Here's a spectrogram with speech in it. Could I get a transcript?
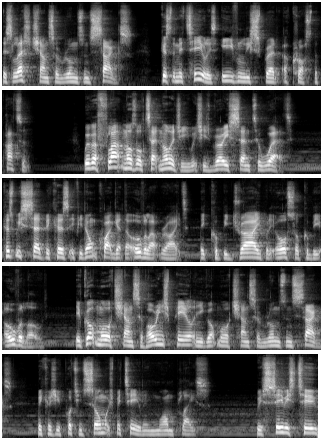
there's less chance of runs and sags because the material is evenly spread across the pattern. With a flat nozzle technology, which is very centre wet, because we said because if you don't quite get the overlap right, it could be dry, but it also could be overload. You've got more chance of orange peel and you've got more chance of runs and sags because you're putting so much material in one place. With Series 2,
